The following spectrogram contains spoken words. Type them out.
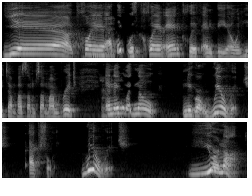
Yeah, Claire. I mm-hmm. think it was Claire and Cliff and Theo, and he talking about something, something. I'm rich, and they mm-hmm. were like, "No, Negro, we're rich. Actually, we're rich. You're not.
